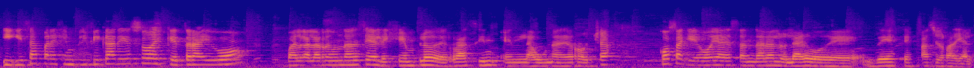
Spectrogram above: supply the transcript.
Y quizás para ejemplificar eso es que traigo, valga la redundancia, el ejemplo de Racing en Laguna de Rocha, cosa que voy a desandar a lo largo de este espacio radial.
